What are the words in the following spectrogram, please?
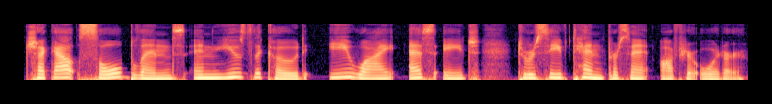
Check out Soul Blends and use the code EYSH to receive 10% off your order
